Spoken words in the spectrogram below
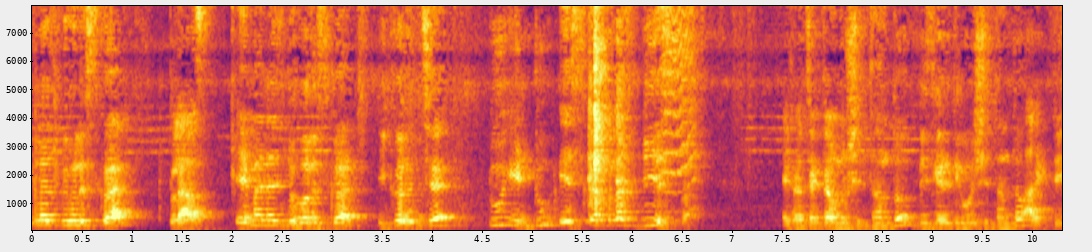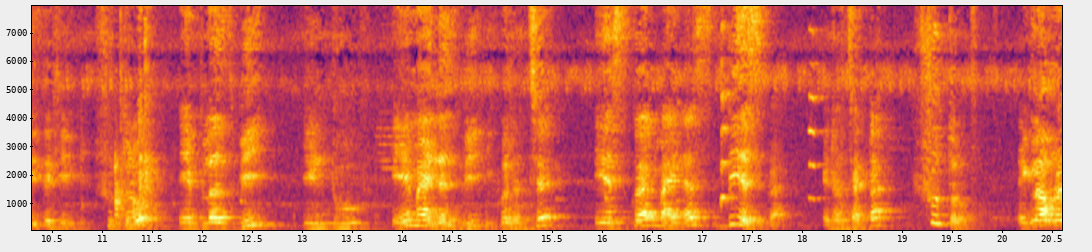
plus B whole square plus A minus B whole square equal হচ্ছে two into A square plus B square এটা হচ্ছে একটা অনুসিদ্ধান্ত, বীজগাণিতিক অনুসিদ্ধান্ত। আরেকটি দেখি সূত্র A plus B into A minus B equal হচ্ছে A square minus B square এটা হচ্ছে একটা সূত্র। এগুলো আমরা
